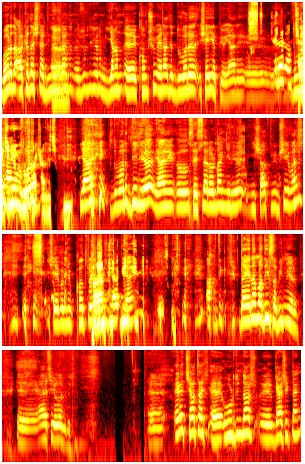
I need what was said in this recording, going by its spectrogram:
Bu arada arkadaşlar dinleyicilerden özür diliyorum. Yan e, komşu herhalde duvarı şey yapıyor. Yani e, duvarı, Çerkiniyor mu duvarı, kardeşim? yani duvarı deliyor. Yani o sesler oradan geliyor. İnşaat gibi bir şey var. şey yapabilirim kontrol Karantina yani. Artık dayanamadıysa bilmiyorum. E, her şey olabilir. E, evet Çağatay, e, Uğur Dündar e, gerçekten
